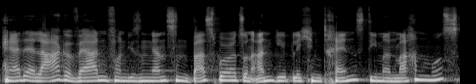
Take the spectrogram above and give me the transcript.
Herr der Lage werden von diesen ganzen Buzzwords und angeblichen Trends, die man machen muss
